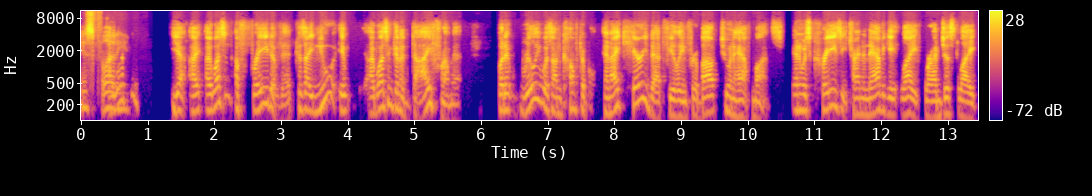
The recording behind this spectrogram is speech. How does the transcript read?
Just floating. I yeah, I, I wasn't afraid of it because I knew it I wasn't going to die from it, but it really was uncomfortable. And I carried that feeling for about two and a half months. And it was crazy trying to navigate life where I'm just like,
